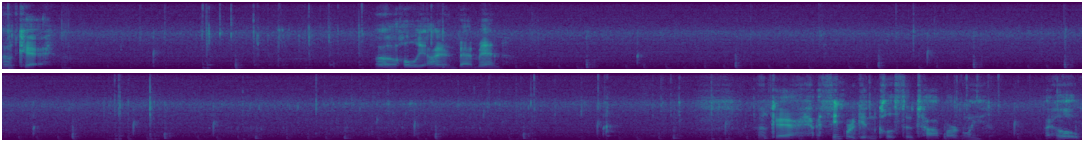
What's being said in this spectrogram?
Okay. Oh, holy iron, Batman. Okay, I, think we're getting close to the top, aren't we? I hope.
